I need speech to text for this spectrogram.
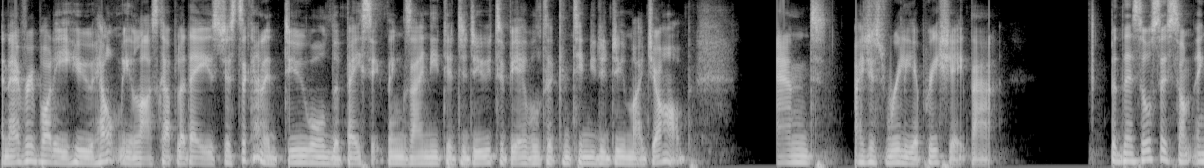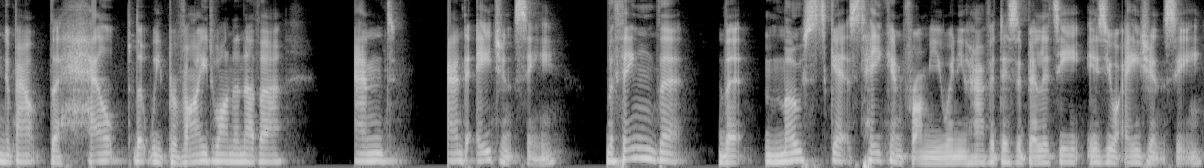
and everybody who helped me the last couple of days just to kind of do all the basic things I needed to do to be able to continue to do my job. And I just really appreciate that. But there's also something about the help that we provide one another and and agency. The thing that that most gets taken from you when you have a disability is your agency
